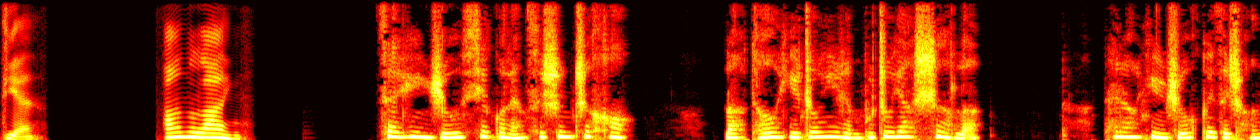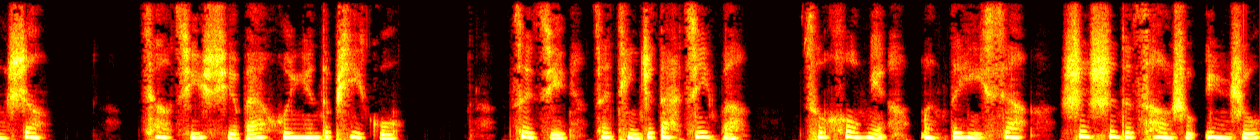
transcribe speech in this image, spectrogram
点 online。在韵如谢过两次身之后，老头也终于忍不住要射了。他让玉如跪在床上，翘起雪白浑圆的屁股，自己再挺着大鸡巴，从后面猛的一下，深深的操入玉如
